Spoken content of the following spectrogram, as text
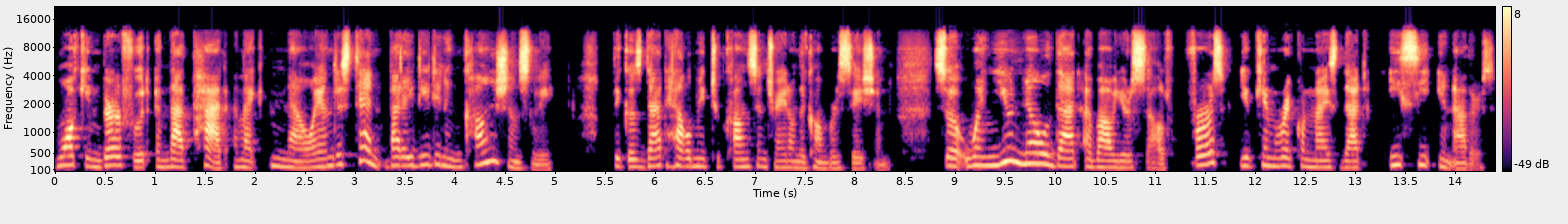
walking barefoot in that pad. and like, now I understand, but I did it unconsciously. because that helped me to concentrate on the conversation. So when you know that about yourself, first you can recognize that easy in others.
